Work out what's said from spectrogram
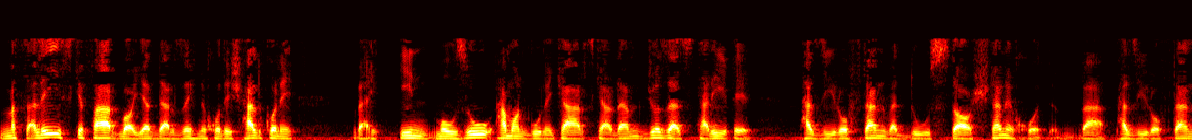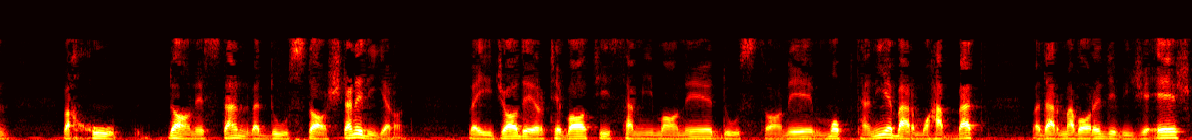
مسئله است که فرد باید در ذهن خودش حل کنه و این موضوع همان گونه که عرض کردم جز از طریق پذیرفتن و دوست داشتن خود و پذیرفتن و خوب دانستن و دوست داشتن دیگران و ایجاد ارتباطی صمیمانه دوستانه مبتنی بر محبت و در موارد ویژه عشق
